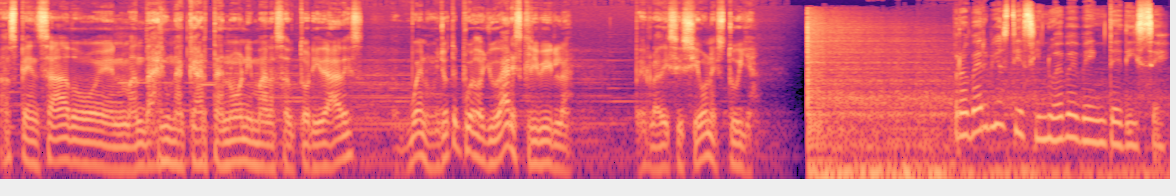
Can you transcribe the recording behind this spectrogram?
¿Has pensado en mandar una carta anónima a las autoridades? Bueno, yo te puedo ayudar a escribirla, pero la decisión es tuya. Proverbios 19:20 dice,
